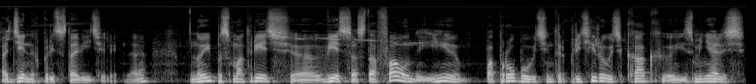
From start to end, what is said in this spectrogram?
отдельных представителей, да, но и посмотреть э, весь состав фауны и попробовать интерпретировать, как изменялись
